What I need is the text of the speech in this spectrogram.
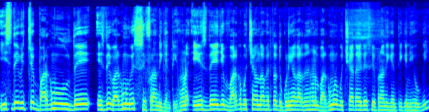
ਇਸ ਦੇ ਵਿੱਚ ਵਰਗਮੂਲ ਦੇ, ਇਸ ਦੇ ਵਰਗਮੂਲ ਵਿੱਚ ਸਿਫਰਾਂ ਦੀ ਗਿਣਤੀ। ਹੁਣ ਇਸ ਦੇ ਜੇ ਵਰਗ ਪੁੱਛਿਆ ਹੁੰਦਾ, ਫਿਰ ਤਾਂ ਦੁੱਗਣੀਆਂ ਕਰ ਦਿੰਦੇ ਹੁਣ ਵਰਗਮੂਲ ਪੁੱਛਿਆ ਤਾਂ ਇਹਦੇ ਸਿਫਰਾਂ ਦੀ ਗਿਣਤੀ ਕਿੰਨੀ ਹੋਊਗੀ?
